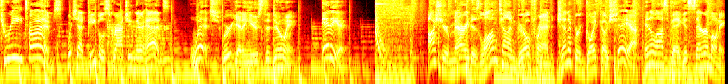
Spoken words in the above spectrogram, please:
three times, which had people scratching their heads, which we're getting used to doing. Idiot. Usher married his longtime girlfriend, Jennifer Goicoechea, in a Las Vegas ceremony.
